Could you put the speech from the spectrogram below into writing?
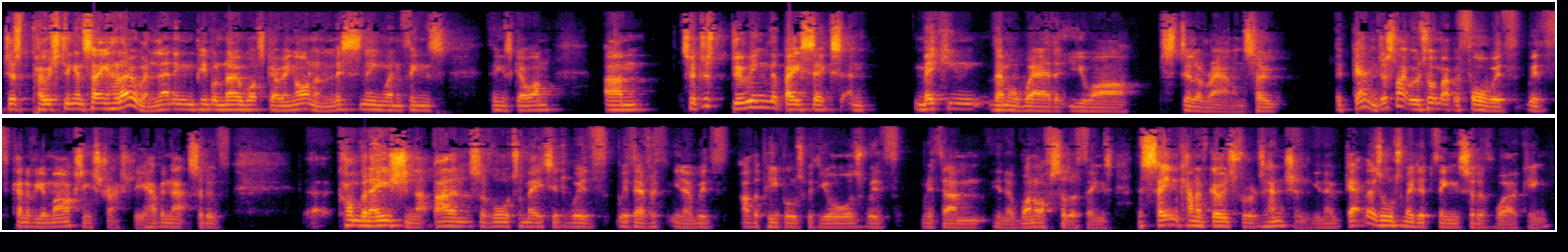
just posting and saying hello and letting people know what's going on and listening when things things go on. Um, so just doing the basics and making them aware that you are still around. So again, just like we were talking about before with with kind of your marketing strategy, having that sort of uh, combination, that balance of automated with with everything, you know, with other people's, with yours, with with um, you know, one-off sort of things. The same kind of goes for retention. You know, get those automated things sort of working,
